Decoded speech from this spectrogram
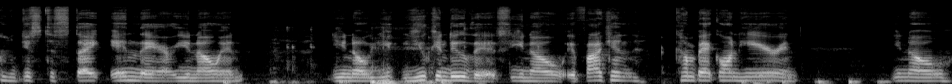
just to stay in there, you know, and, you know, you, you can do this, you know, if I can come back on here and, you know,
